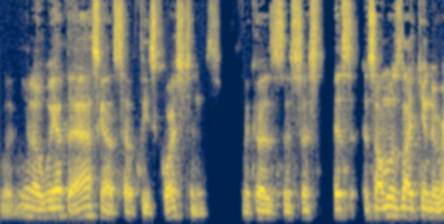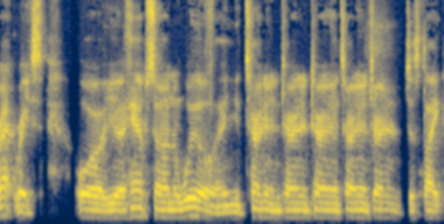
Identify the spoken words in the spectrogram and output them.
you know, we have to ask ourselves these questions because it's just it's it's almost like you're in a rat race or you're a hamster on the wheel and you're turning and turning and turning and turning and turning just like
